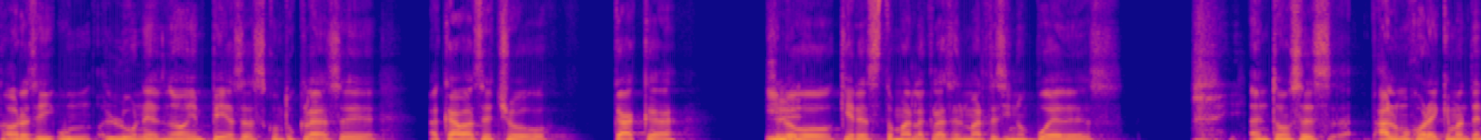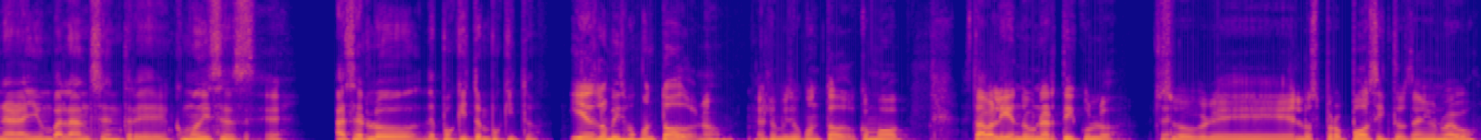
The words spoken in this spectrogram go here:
ahora sí, un lunes, ¿no? Empiezas con tu clase, acabas hecho caca y Sí. luego quieres tomar la clase el martes y no puedes. Entonces, a lo mejor hay que mantener ahí un balance entre, como dices, hacerlo de poquito en poquito. Y es lo mismo con todo, ¿no? Es lo mismo con todo. Como estaba leyendo un artículo Sí. sobre los propósitos de Año Nuevo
